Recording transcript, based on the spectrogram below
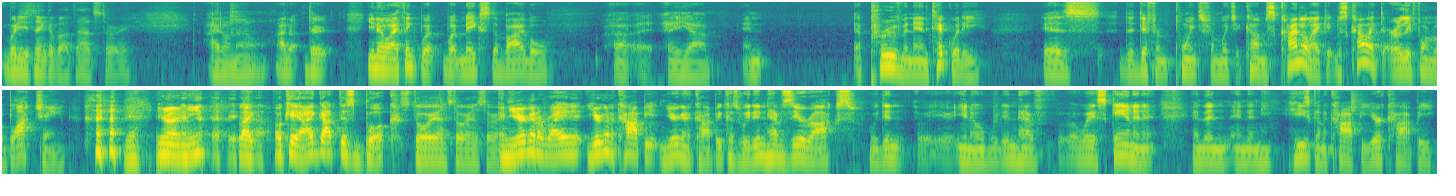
What do you think about that story? I don't know. I don't. There, you know, I think what what makes the Bible uh, a, a uh, an a proven antiquity is the different points from which it comes. Kind of like it was kind of like the early form of blockchain. yeah. You know what I mean? Like, okay, I got this book. Story on story on story. And you're gonna write it. You're gonna copy it, and you're gonna copy it because we didn't have Xerox. We didn't, you know, we didn't have a way of scanning it. And then and then he's gonna copy your copy,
